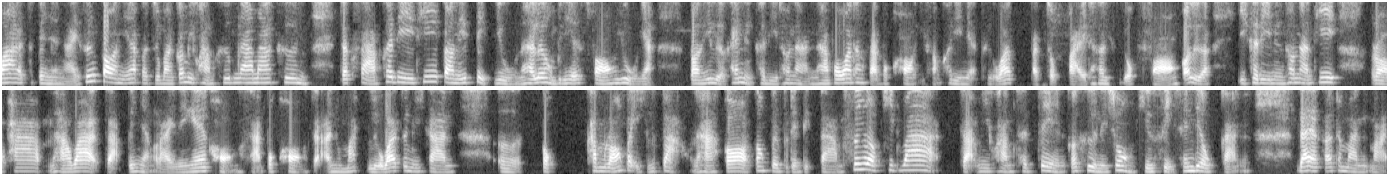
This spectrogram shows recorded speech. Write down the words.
ว่าจะเป็นยังไง ซึ่งตอนนี้ปัจจุบันก็มีความคืบหน้ามากขึ้น จาก 3 คดีที่ตอนนี้ติดอยู่นะคะเรื่องของ BTS ฟ้องอยู่เนี่ยตอนนี้เหลือแค่ 1 คดีเท่านั้นนะคะเพราะว่าทางศาลปกครองอีก 2 คดีเนี่ยถือว่าปัดจบไปนะคะยกฟ้องก็เหลืออีกคดีหนึ่งเท่านั้นที่รอภาพนะคะว่าจะเป็นอย่างไรในแง่ของศาลปกครองจะอนุมัติ หรือว่าจะมีการตกคำร้องไปอีกหรือเปล่านะคะก็ต้องเป็นประเด็นติดตาม ซึ่งเราคิดว่า จะมีความชัดเจนก็คือในช่วงของ Q4 เช่นเดียวกัน ได้รัฐบาลใหม่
